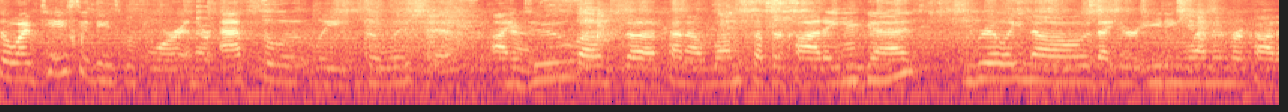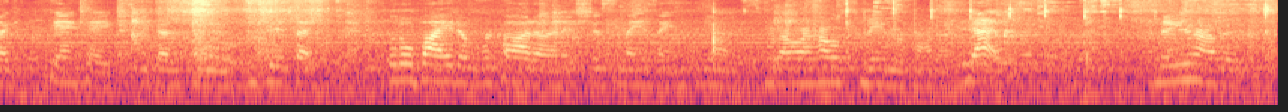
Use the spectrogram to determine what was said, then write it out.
So I've tasted these before and they're absolutely delicious. I Yes. do love the kind of lumps of ricotta you mm-hmm. get. You really know that you're eating lemon ricotta pancakes because you, you get that little bite of ricotta and it's just amazing. Yes, with our house-made ricotta. Yes. And there you have it.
